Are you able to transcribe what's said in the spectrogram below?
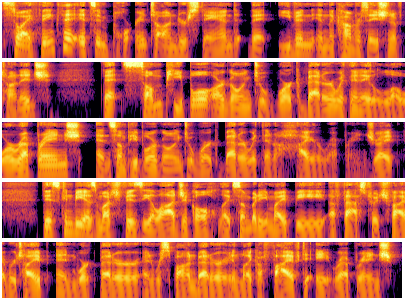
so I think that it's important to understand that even in the conversation of tonnage, that some people are going to work better within a lower rep range and some people are going to work better within a higher rep range, right? This can be as much physiological, like somebody might be a fast twitch fiber type and work better and respond better in like a five to eight rep range.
